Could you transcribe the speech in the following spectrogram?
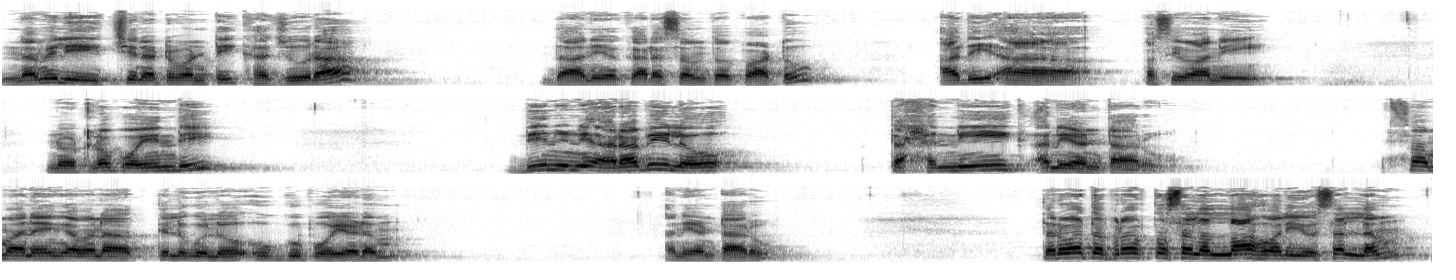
నమిలి ఇచ్చినటువంటి ఖజూరా దాని యొక్క రసంతో పాటు అది ఆ పసివాని నోట్లో పోయింది. దీనిని అరబీలో తహనీక్ అని అంటారు. సామాన్యంగా మన తెలుగులో ఉగ్గుపోయడం అని అంటారు. తర్వాత ప్రవక్త సలల్లాహు అలీ వసల్లం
